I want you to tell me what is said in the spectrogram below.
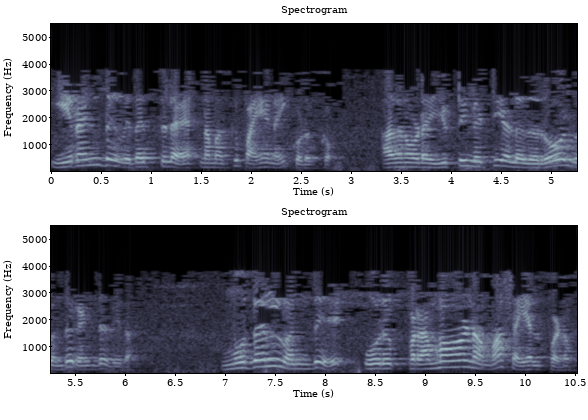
இரண்டு விதத்துல நமக்கு பயனை கொடுக்கும். அதனோட யுட்டிலிட்டி அல்லது ரோல் வந்து ரெண்டு விதம். முதல் வந்து ஒரு பிரமாணமா செயல்படும்.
